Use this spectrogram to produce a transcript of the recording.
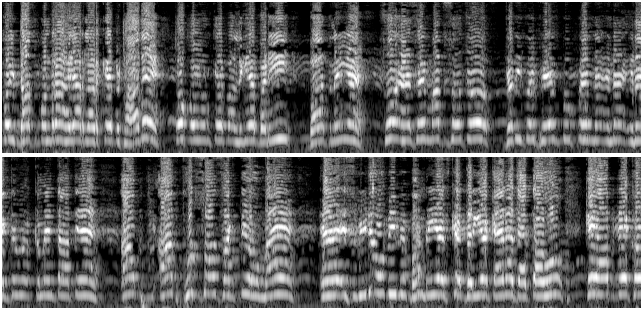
कोई दस पंद्रह हज़ार लड़के बिठा दे तो कोई उनके लिए बड़ी बात नहीं है। सो ऐसे मत सोचो यदि कोई फेसबुक पे नेगेटिव कमेंट आते हैं आप आप खुद सोच सकते हो। मैं इस वीडियो भी बन रही है इसके ज़रिए कहना चाहता हूँ कि आप देखो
